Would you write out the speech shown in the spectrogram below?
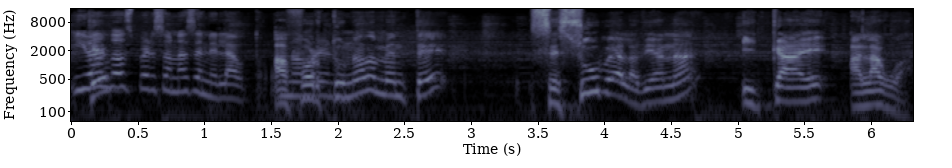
Iban dos personas en el auto. Afortunadamente se sube a la Diana y cae al agua.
